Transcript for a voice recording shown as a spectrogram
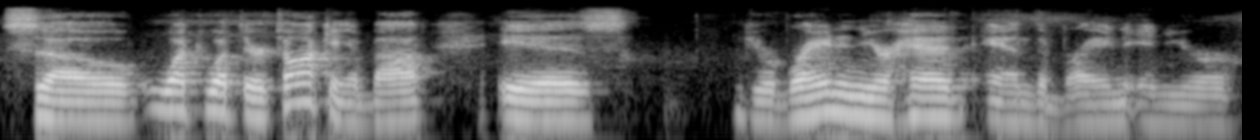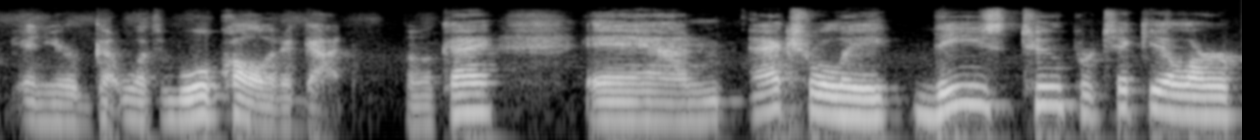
So what what they're talking about is your brain in your head and the brain in your in your gut. What we'll call it a gut okay? And actually, these two particular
